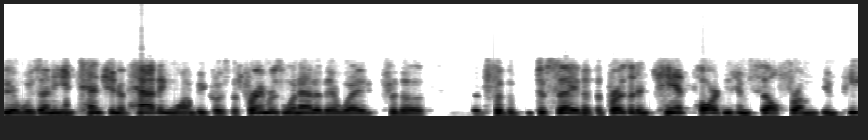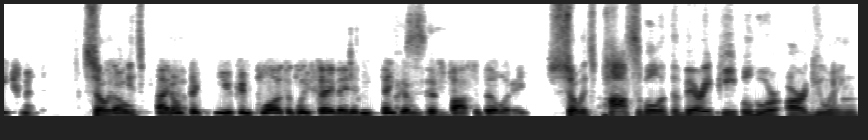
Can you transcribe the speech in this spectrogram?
there was any intention of having one because the framers went out of their way for the for the to say that the president can't pardon himself from impeachment. So, it's I don't think you can plausibly say they didn't think of this possibility. So it's possible that the very people who are arguing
